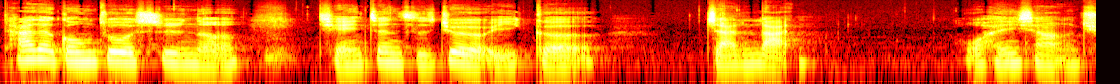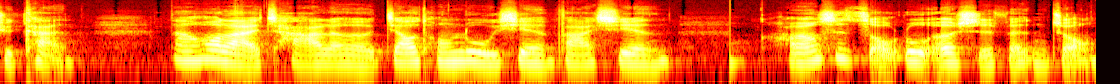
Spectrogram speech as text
他的工作室呢，前一阵子就有一个展览，我很想去看。但后来查了交通路线，发现好像是走路二十分钟，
